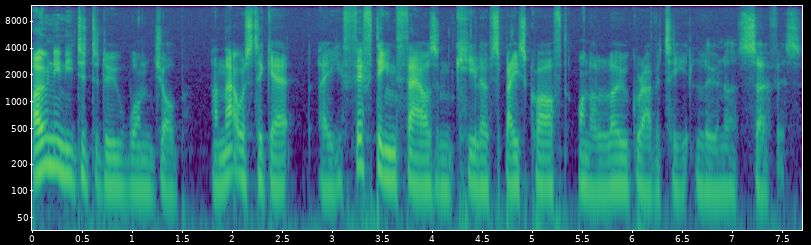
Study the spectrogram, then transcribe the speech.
only needed to do one job, and that was to get a 15,000 kilo spacecraft on a low gravity lunar surface.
